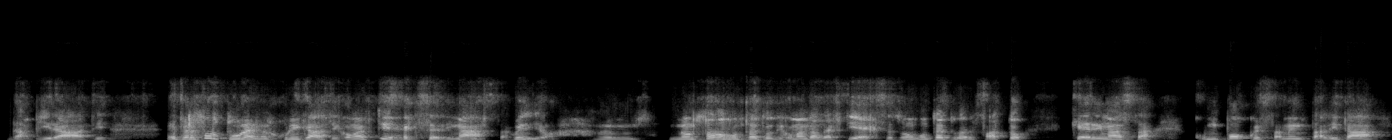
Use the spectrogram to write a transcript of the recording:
da pirati e per fortuna in alcuni casi come FTX è rimasta. Quindi io mm, non sono contento di come è andata FTX, sono contento del fatto che è rimasta un po' questa mentalità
